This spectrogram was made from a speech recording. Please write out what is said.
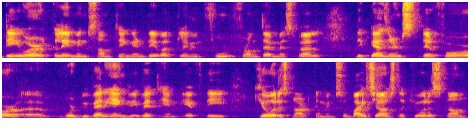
they were claiming something and they were claiming food from them as well. The peasants therefore uh, would be very angry with him if the cure is not coming. So by chance the cure has come,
